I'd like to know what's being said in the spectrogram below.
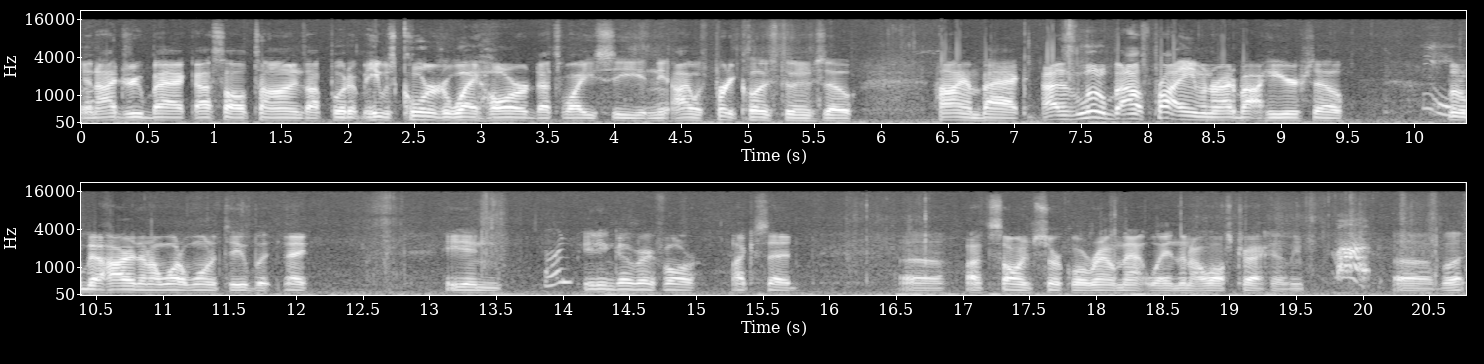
And I drew back. I saw tines. I put it. He was quartered away hard. That's why you see. And I was pretty close to him, so high and back. I was a little. I was probably aiming right about here, so a little bit higher than I would have wanted to. But hey, he didn't. He didn't go very far. Like I said, uh, I saw him circle around that way, and then I lost track of him. Uh, but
